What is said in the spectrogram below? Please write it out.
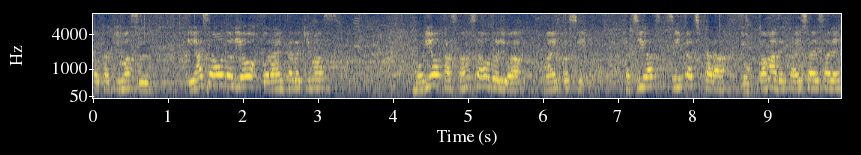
と書きますエアサ踊りをご覧いただきます。盛岡三叉踊りは毎年8月1日から4日まで開催され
